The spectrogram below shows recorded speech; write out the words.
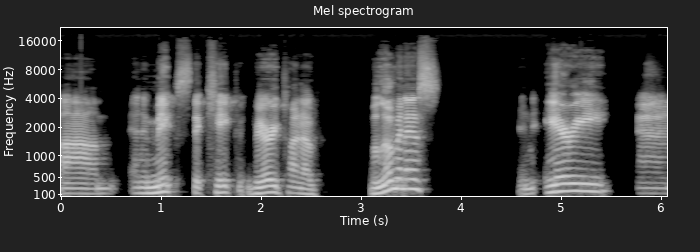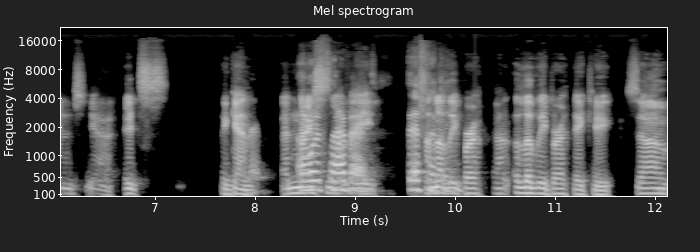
um, and it makes the cake very kind of voluminous and airy, and yeah, it's again a nice, lovely, a lovely birth, a lovely birthday cake. So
